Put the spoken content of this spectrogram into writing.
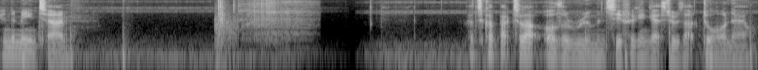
in the meantime, let's go back to that other room and see if we can get through that door now.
